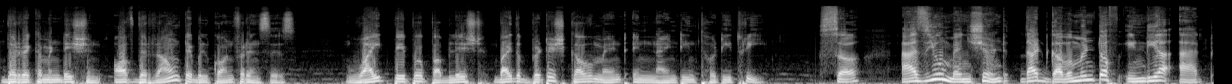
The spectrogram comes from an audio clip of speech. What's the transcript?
the recommendation of the roundtable conferences, white paper published by the British government in 1933. Sir, as you mentioned that Government of India Act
